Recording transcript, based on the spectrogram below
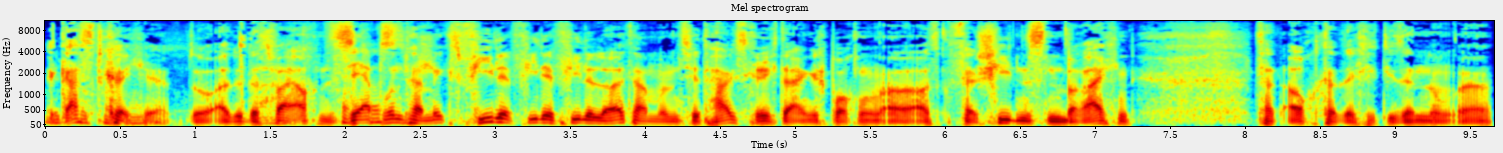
Gastköche. So, also das war auch ein sehr bunter Mix. Viele, viele, viele Leute haben uns hier Tagesgerichte eingesprochen äh, aus verschiedensten Bereichen. Das hat auch tatsächlich die Sendung äh,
